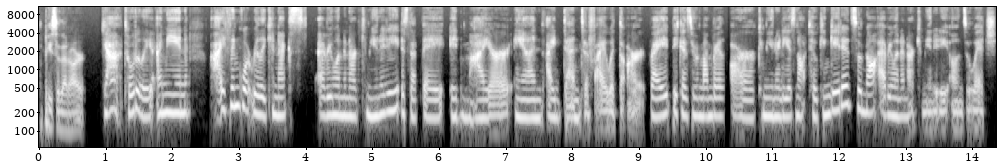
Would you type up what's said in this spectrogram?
a piece of that art. Yeah, totally. I mean, I think what really connects everyone in our community is that they admire and identify with the art, right? Because remember, our community is not token gated. So not everyone in our community owns a witch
